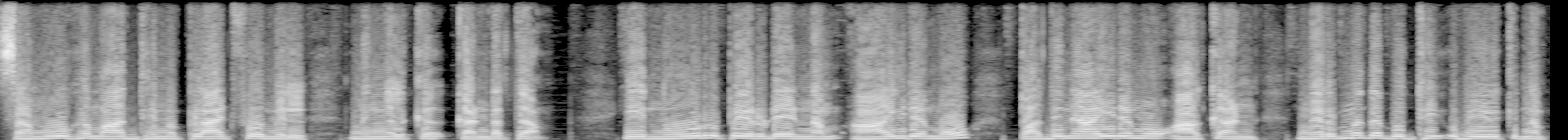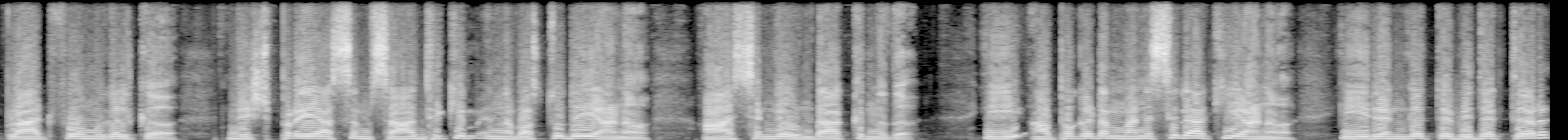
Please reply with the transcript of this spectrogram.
സമൂഹമാധ്യമ പ്ലാറ്റ്ഫോമിൽ നിങ്ങൾക്ക് കണ്ടെത്താം. ഈ നൂറു പേരുടെ എണ്ണം ആയിരമോ പതിനായിരമോ ആക്കാൻ നിർമ്മിത ബുദ്ധി ഉപയോഗിക്കുന്ന പ്ലാറ്റ്ഫോമുകൾക്ക് നിഷ്പ്രയാസം സാധിക്കും എന്ന വസ്തുതയാണ് ആശങ്കയുണ്ടാക്കുന്നത് ഈ അപകടം മനസ്സിലാക്കിയാണ് ഈ രംഗത്തെ വിദഗ്ധർ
